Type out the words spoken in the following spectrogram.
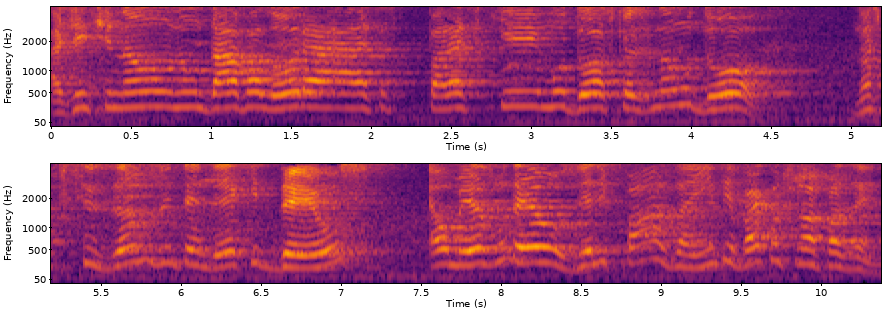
a gente não, não dá valor a essas. Parece que mudou as coisas. Não mudou. Nós precisamos entender que Deus é o mesmo Deus e Ele faz ainda e vai continuar fazendo,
